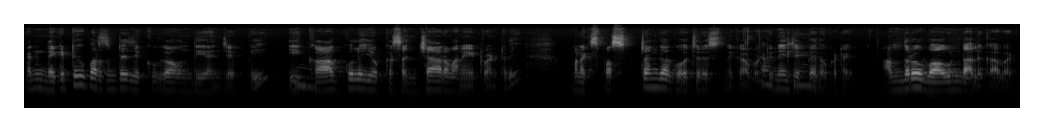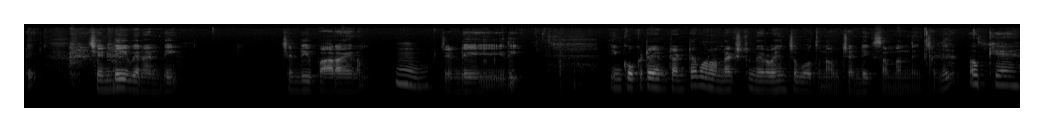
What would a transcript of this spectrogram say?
కానీ నెగిటివ్ పర్సంటేజ్ ఎక్కువగా ఉంది అని చెప్పి ఈ కాకుల యొక్క సంచారం అనేటువంటిది మనకు స్పష్టంగా గోచరిస్తుంది కాబట్టి నేను చెప్పేది ఒకటే. అందరూ బాగుండాలి కాబట్టి చండీ వినండి. చండీ పారాయణం. చండీ ఇది. ఇంకొకటి ఏంటంటే మనం నెక్స్ట్ నిర్వహించబోతున్నాం చండీకి సంబంధించింది. ఓకే.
